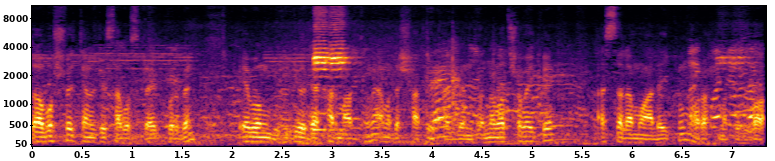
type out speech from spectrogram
তো অবশ্যই চ্যানেলটি সাবস্ক্রাইব করবেন এবং ভিডিও দেখার মাধ্যমে আমাদের সাথে থাকবেন। ধন্যবাদ সবাইকে। আসসালামু আলাইকুম রহমতুল্লাহ।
